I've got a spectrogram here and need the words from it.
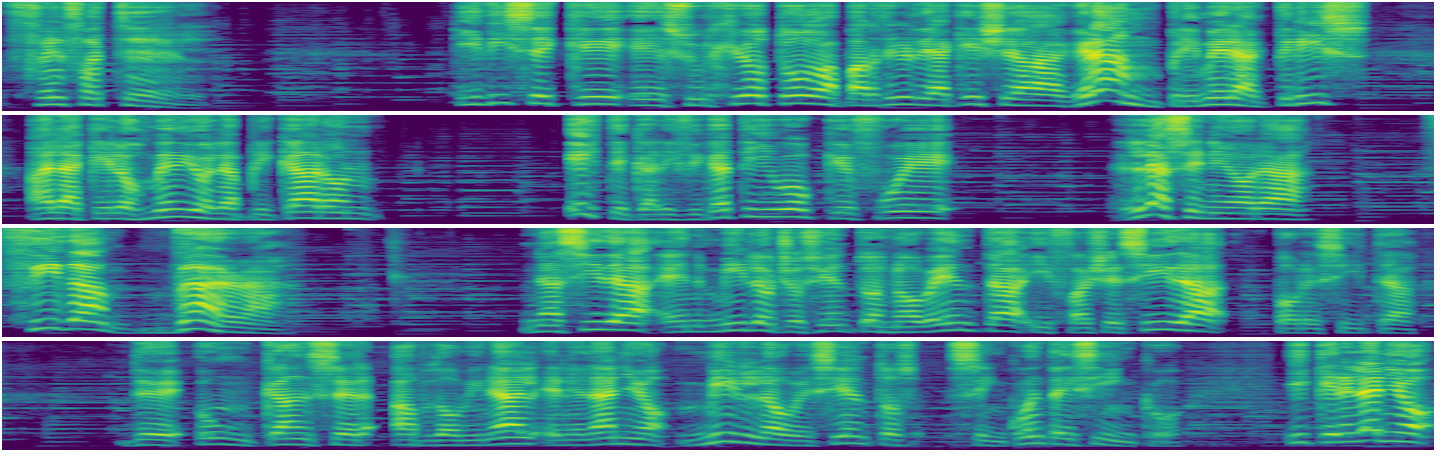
Femme Fatale. Y dice que eh, surgió todo a partir de aquella gran primera actriz a la que los medios le aplicaron este calificativo que fue la señora Fida Vera, nacida en 1890 y fallecida, pobrecita, de un cáncer abdominal en el año 1955 y que en el año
